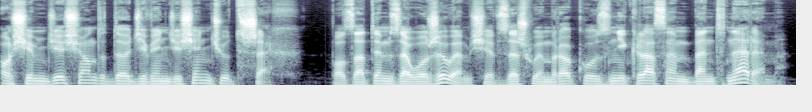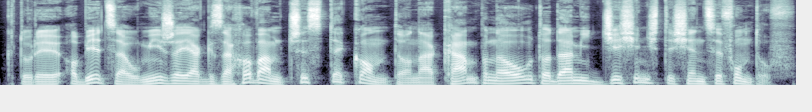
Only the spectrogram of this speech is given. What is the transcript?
80 do 93. Poza tym założyłem się w zeszłym roku z Niklasem Bentnerem, który obiecał mi, że jak zachowam czyste konto na Camp Nou, to da mi 10 tysięcy funtów.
